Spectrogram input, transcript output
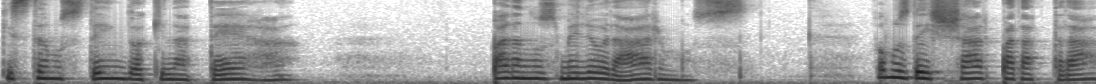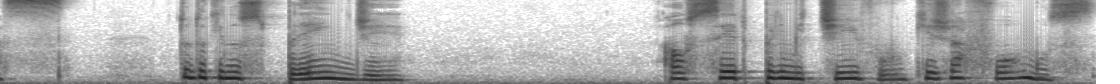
que estamos tendo aqui na Terra para nos melhorarmos. Vamos deixar para trás tudo que nos prende ao ser primitivo que já fomos,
